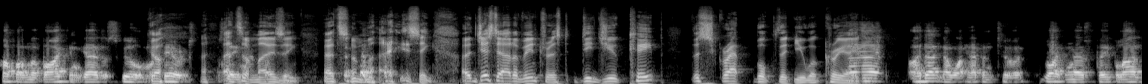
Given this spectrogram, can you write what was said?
hop on my bike and go to school. My parents. That's amazing. That's amazing. uh, just out of interest, did you keep the scrapbook that you were creating? Uh, I don't know what happened to it. Like most people, I,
